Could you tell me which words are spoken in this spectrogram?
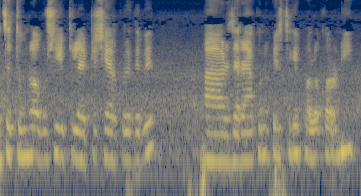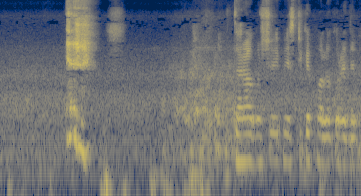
আচ্ছা তোমরা অবশ্যই একটু লাইভটা শেয়ার করে দেবে। আর যারা এখনও পেজটিকে ফলো করনি, তারা অবশ্যই পেজটিকে ফলো করে দেবে।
